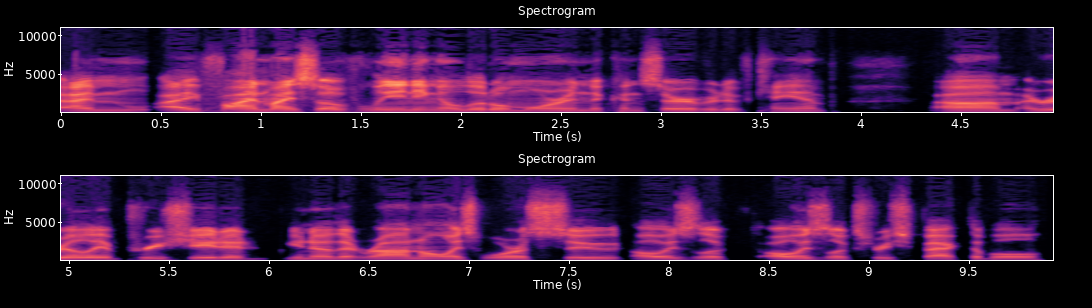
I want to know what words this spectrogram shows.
I'm, I find myself leaning a little more in the conservative camp. Um, I really appreciated, you know, that Ron always wore a suit, always looked, always looks respectable.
